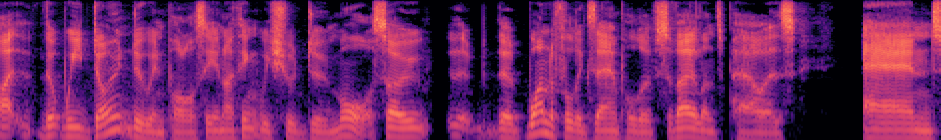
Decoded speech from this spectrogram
I, that we don't do in policy, and I think we should do more. So the, the wonderful example of surveillance powers, and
